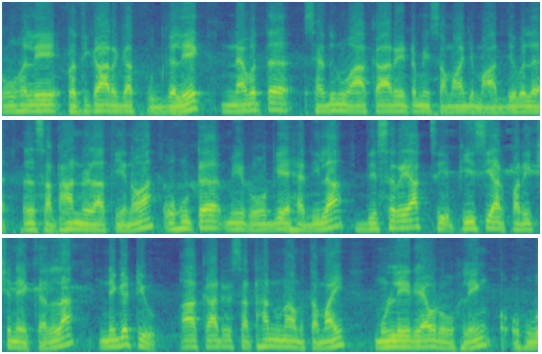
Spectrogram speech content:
රෝහලේ ප්‍රතිකාරගත් පුද්ගලයෙක් නැවත සැදුණු ආකාරයට මේ සමාජ මාධ්‍යවල සටහන් වෙලා තියෙනවා. ඔහුට මේ රෝගය හැදිලා දෙසරයක් PCR පරීක්ෂණය කරලා නෙගටිව් ආකාරයට සටහන් වුණාම තමයි මුල්ලේරියාව රෝහලෙන් ඔහුව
